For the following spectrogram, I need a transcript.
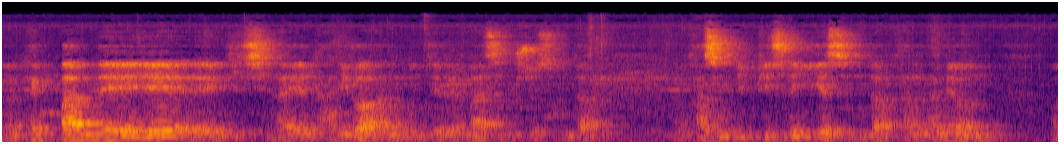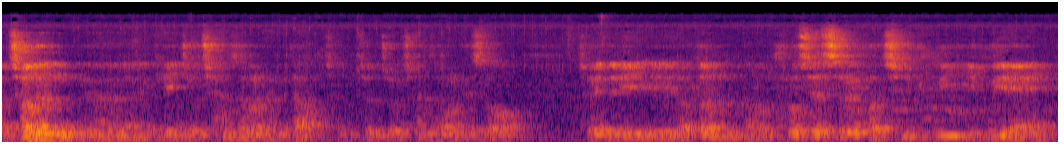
핵반대의 기치하에 단일화하는 문제를 말씀 주셨습니다. 어, 가슴 깊이 새기겠습니다. 가능하면 어, 저는 어, 개인적으로 찬성을 합니다. 저는 전적으로 찬성을 해서 저희들이 이 어떤 어, 프로세스를 거친 후, 이후에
